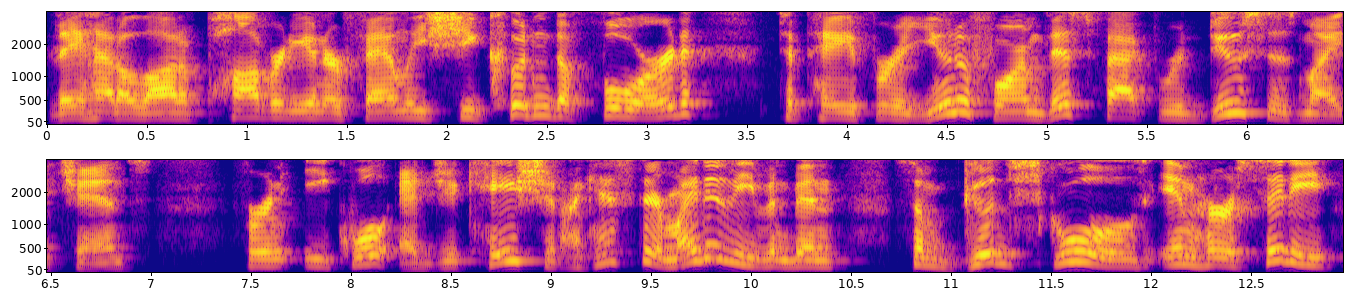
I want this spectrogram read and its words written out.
they had a lot of poverty in her family, she couldn't afford to pay for a uniform. This fact reduces my chance for an equal education. I guess there might have even been some good schools in her city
